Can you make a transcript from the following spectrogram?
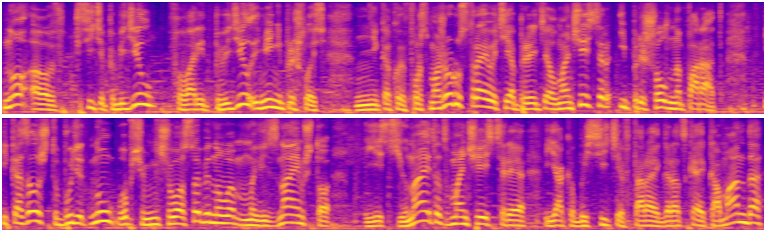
Но э, Сити победил, фаворит победил, и мне не пришлось никакой форс-мажор устраивать. Я прилетел в Манчестер и пришел на парад. И казалось, что будет, ну, в общем, ничего особенного. Мы ведь знаем, что есть Юнайтед в Манчестере, якобы Сити вторая городская команда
